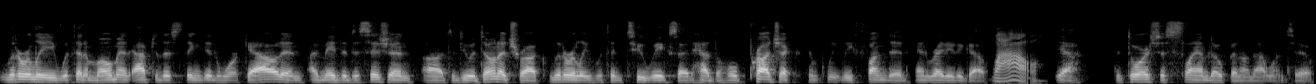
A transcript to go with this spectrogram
literally within a moment after this thing didn't work out, and I made the decision uh, to do a donut truck. Literally within two weeks, I'd had the whole project completely funded and ready to go. Wow. Yeah the doors just slammed open on that one too.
